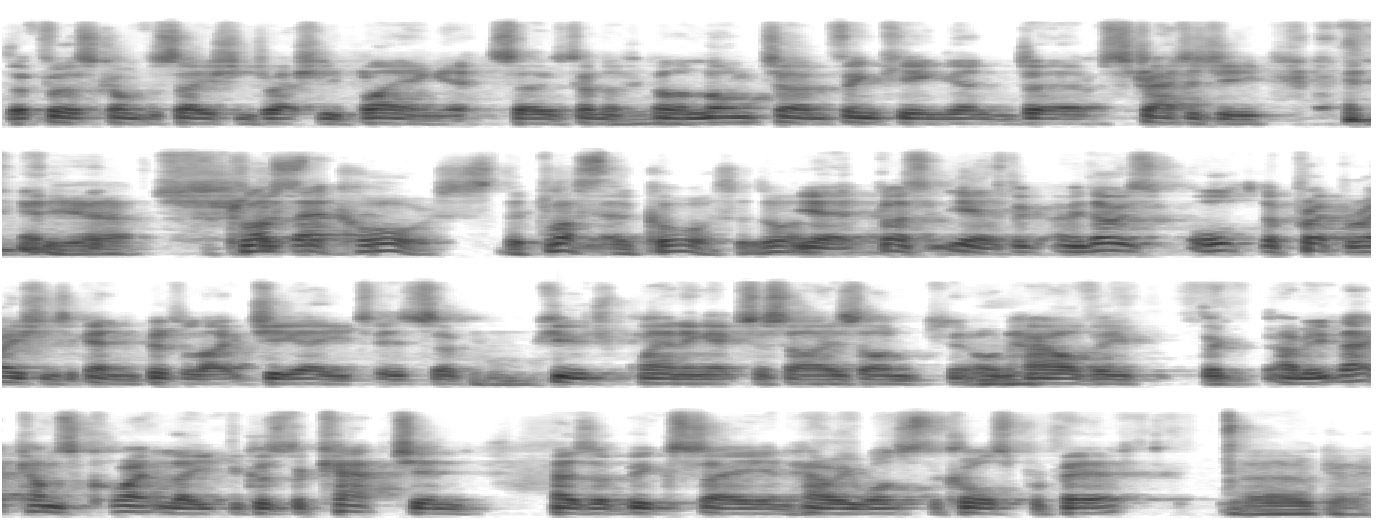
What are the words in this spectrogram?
the first conversation to actually playing it. So it's kind of kind of long term thinking and uh, strategy. yeah, plus that, the course, the plus yeah, the course as well. Yeah, plus yes. I mean, those all the preparations again, a bit like G8 is a mm. huge planning exercise on mm. on how the the. I mean, that comes quite late because the captain has a big say in how he wants the course prepared. Okay.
